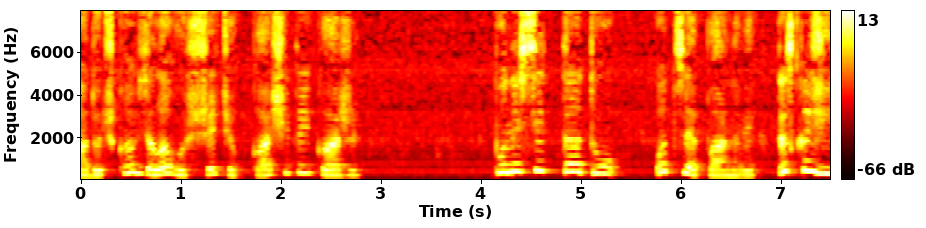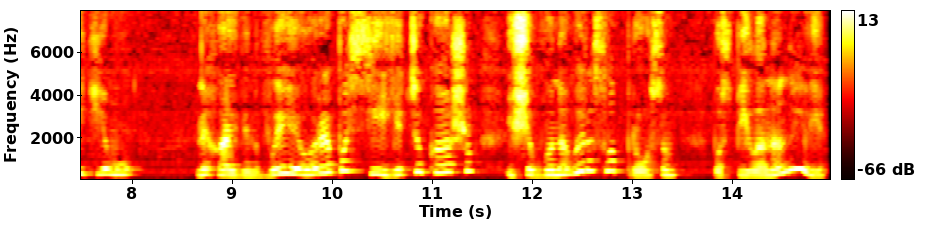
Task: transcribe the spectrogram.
А дочка взяла горщичок каші та й каже Понесіть, тату, оце панові, та скажіть йому. Нехай він виоре, посіє цю кашу, і щоб вона виросла просом, поспіла на ниві,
